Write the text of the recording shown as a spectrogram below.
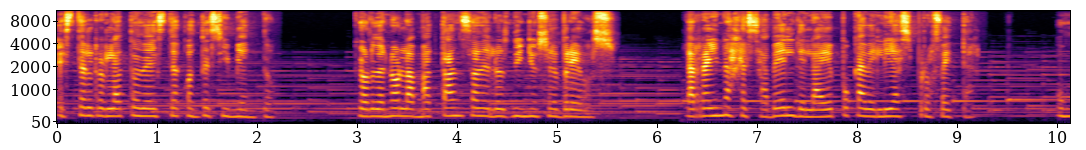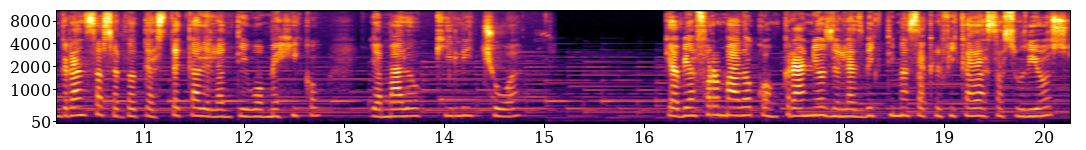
está el relato de este acontecimiento, que ordenó la matanza de los niños hebreos. La reina Jezabel de la época de Elías profeta, un gran sacerdote azteca del antiguo México, llamado Kilichua, que había formado con cráneos de las víctimas sacrificadas a su dios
